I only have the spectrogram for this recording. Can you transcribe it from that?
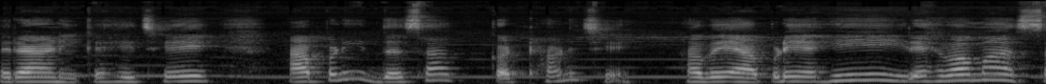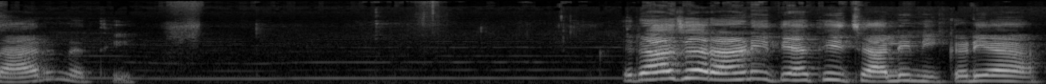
રાણી કહે છે, આપણી દશા કઠણ છે. હવે આપણે અહીં રહેવામાં સાર નથી. રાજા રાણી ત્યાંથી ચાલી નીકળ્યા.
